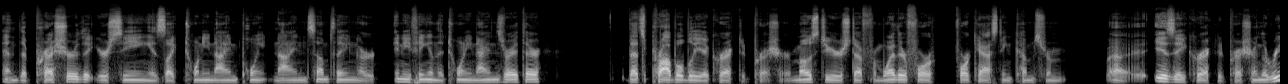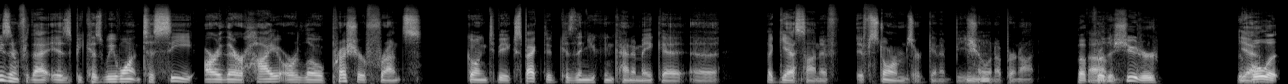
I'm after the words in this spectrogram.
and the pressure that you're seeing is like 29.9 something or anything in the 29s right there, that's probably a corrected pressure. Most of your stuff from weather for- forecasting comes from uh, is a corrected pressure, and the reason for that is because we want to see are there high or low pressure fronts going to be expected, because then you can kind of make a, a a guess on if if storms are going to be Mhm. showing up or not. But for the Um, shooter, the yeah. bullet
